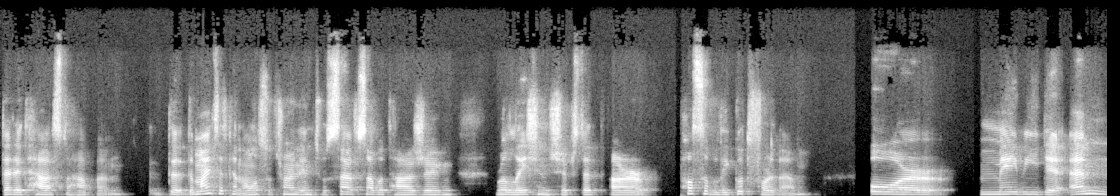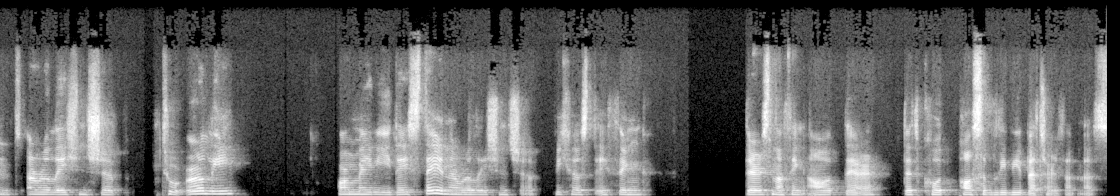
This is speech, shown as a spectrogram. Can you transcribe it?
that it has to happen. The, the mindset can also turn into self sabotaging relationships that are possibly good for them or maybe they end a relationship too early or maybe they stay in a relationship because they think there's nothing out there that could possibly be better than this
